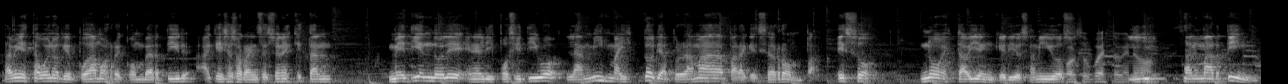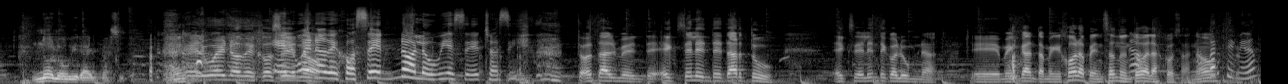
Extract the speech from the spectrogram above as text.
también está bueno que podamos reconvertir aquellas organizaciones que están metiéndole en el dispositivo la misma historia programada para que se rompa. Eso no está bien, queridos amigos. Por supuesto que no. Y San Martín no lo hubiera hecho así. ¿eh? El bueno de José El no. bueno de José no lo hubiese hecho así. Totalmente. Excelente, Tartu. Excelente columna. Eh, me encanta, me dejó ahora pensando en No, todas las cosas, ¿no? Aparte me da un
